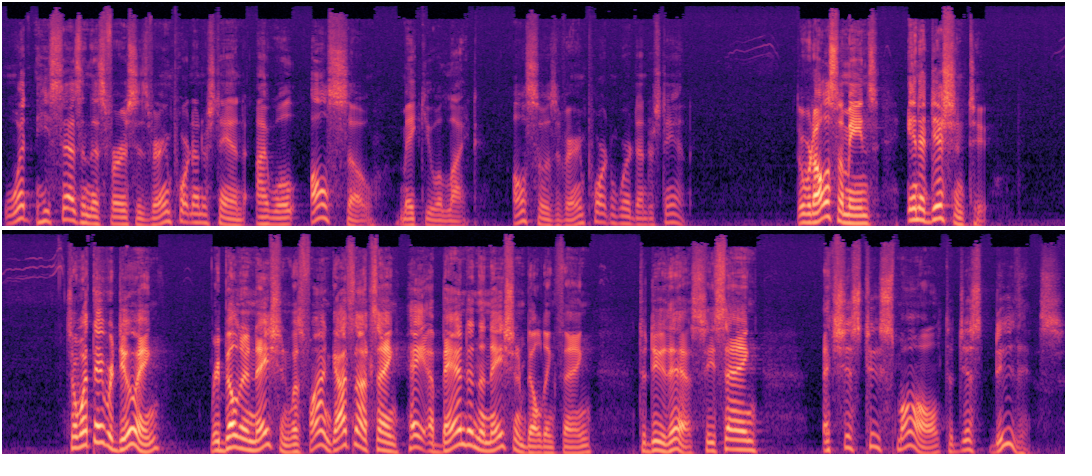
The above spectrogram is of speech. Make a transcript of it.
what he says in this verse is very important to understand. I will also make you a light. Also is a very important word to understand. The word also means in addition to. So, what they were doing, rebuilding a nation, was fine. God's not saying, hey, abandon the nation building thing to do this. He's saying, it's just too small to just do this.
